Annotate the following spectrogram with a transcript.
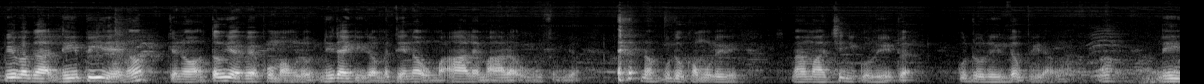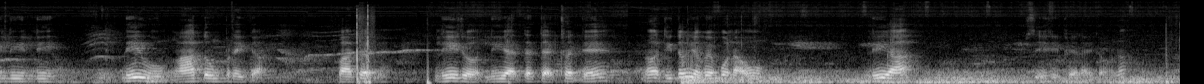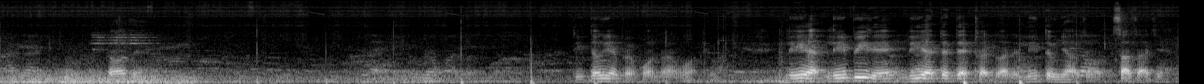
ပြေဘကလေးပြီးတယ်နော်ကျွန်တော်၃ရက်ပဲဖွင့်မှာမလို့နေတိုက်တွေတော့မတင်တော့ဘူးမအားလည်းမအားတော့ဘူးဆိုပြီးတော့နော်ကုတုကောင်းမှုလေးတွေမမချစ်ညီကိုလေးအတွက်ကုတုတွေလုပ်ပေးတာပါနော်လေးလေးလေးလေးကို9-3ပြိတ်ကပါတက်တယ်လေးတော့လေးကတက်တက်ထွက်တယ်နော်ဒီ၃ရက်ပဲဖွင့်တာဟုတ်လေးကစီစီဖယ်လိုက်တော့နော် တော့တယ်ဒီတော့ရပဲပေါ်တာပေါ့ဒီမှာလေးကလေးပြီးတယ်လေးကတက်တက်ထွက်သွားတယ်လေးတုံညဆိုစစချင်း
